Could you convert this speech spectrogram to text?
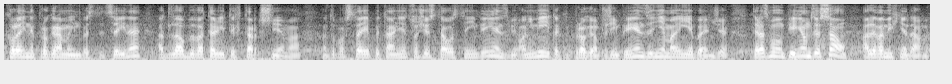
kolejne programy inwestycyjne, a dla obywateli tych tarcz nie ma, no to powstaje pytanie, co się stało z tymi pieniędzmi? Oni mieli taki program, przecież im pieniędzy nie ma i nie będzie. Teraz mówią, pieniądze są, ale wam ich nie damy.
